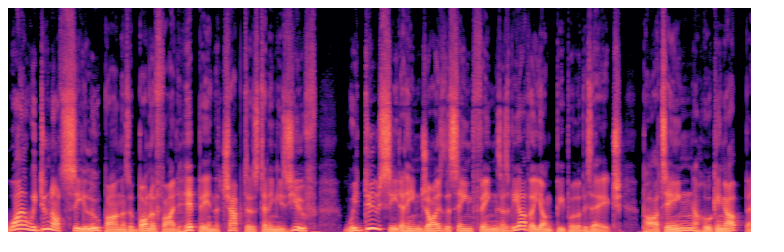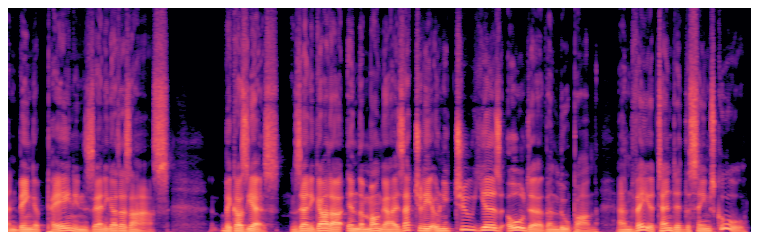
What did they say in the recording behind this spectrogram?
While we do not see Lupin as a bona fide hippie in the chapters telling his youth, we do see that he enjoys the same things as the other young people of his age partying, hooking up, and being a pain in Zenigata's ass. Because, yes, Zenigata in the manga is actually only two years older than Lupin, and they attended the same school.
